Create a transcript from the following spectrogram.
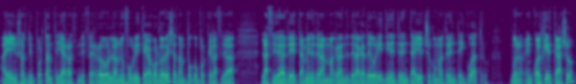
ahí hay un salto importante, ya Racing de Ferrol, la Unión Futbolística Cordobesa tampoco, porque la ciudad, la ciudad de, también es de las más grandes de la categoría y tiene 38,34. Bueno, en cualquier caso,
